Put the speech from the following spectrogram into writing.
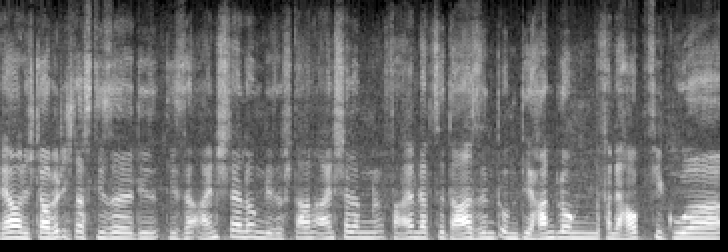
Ja, und ich glaube wirklich, dass diese, die, diese Einstellungen, diese starren Einstellungen vor allem dazu da sind, um die Handlungen von der Hauptfigur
